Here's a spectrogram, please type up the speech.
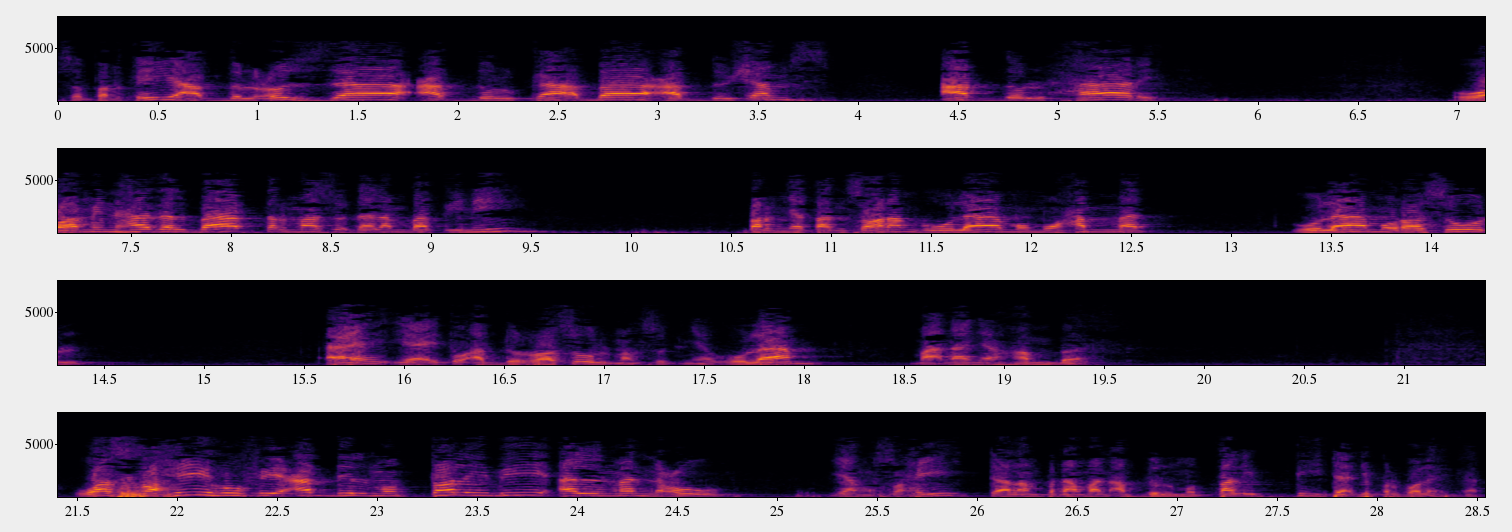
Seperti Abdul Uzza, Abdul Ka'ba, Abdul Syams, Abdul Harith. Wa min hadzal bab termasuk dalam bab ini pernyataan seorang gulamu Muhammad, gulamu Rasul. Eh, yaitu Abdul Rasul maksudnya, gulam maknanya hamba. Wasahihu fi Abdul Muttalibi al-man'u. Yang sahih dalam penamaan Abdul Muttalib tidak diperbolehkan.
